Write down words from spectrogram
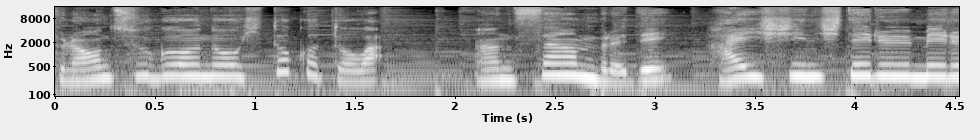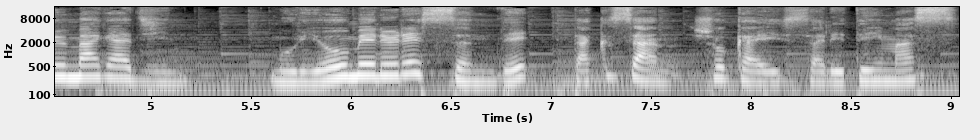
フランス語の一言はアンサンブルで配信しているメールマガジン無料メールレッスンでたくさん紹介されています。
